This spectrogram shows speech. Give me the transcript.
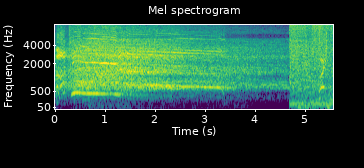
明フ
